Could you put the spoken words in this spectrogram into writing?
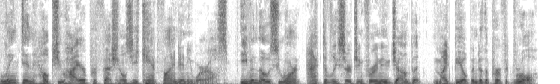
LinkedIn helps you hire professionals you can't find anywhere else, even those who aren't actively searching for a new job but might be open to the perfect role.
